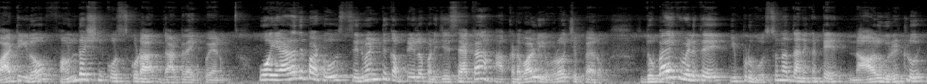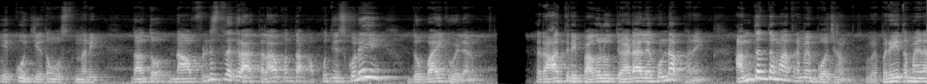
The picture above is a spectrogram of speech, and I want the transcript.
వాటిలో ఫౌండేషన్ కోర్స్ కూడా దాటలేకపోయాను. ఓ ఏడాది పాటు సిమెంట్ కంపెనీలో పనిచేశాక అక్కడ వాళ్ళు ఎవరో చెప్పారు. దుబాయ్కి వెళితే ఇప్పుడు వస్తున్న దానికంటే నాలుగు రెట్లు ఎక్కువ జీతం వస్తుందని. దాంతో నా ఫ్రెండ్స్ దగ్గర తలా కొంత అప్పు తీసుకొని దుబాయ్కి వెళ్ళాను. రాత్రి పగలు తేడా లేకుండా పని. అంతంత మాత్రమే భోజనం. విపరీతమైన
